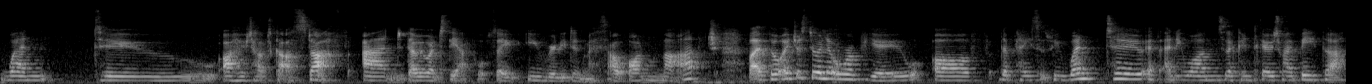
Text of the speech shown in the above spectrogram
went to our hotel to get our stuff and then we went to the airport so you really didn't miss out on much but I thought I'd just do a little review of the places we went to if anyone's looking to go to Ibiza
